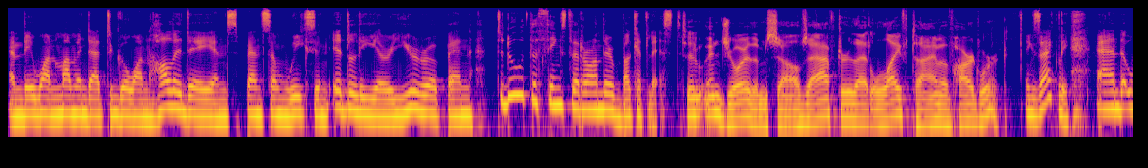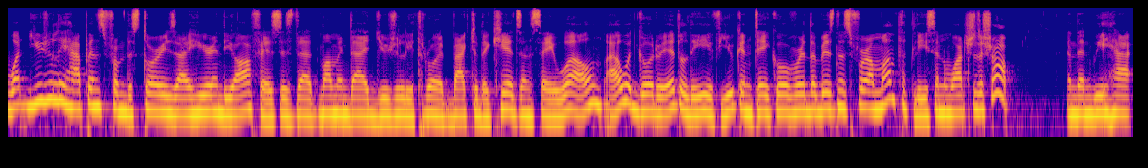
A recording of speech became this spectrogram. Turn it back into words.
and they want mom and dad to go on holiday and spend some weeks in Italy or Europe and to do the things that are on their bucket list. To enjoy themselves after that lifetime of hard work. Exactly. And what usually happens from the stories I hear in the office is that mom and dad usually throw it back to the kids and say, Well, I would go to Italy if you can take over the business for a month at least and watch the shop. And then we ha-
